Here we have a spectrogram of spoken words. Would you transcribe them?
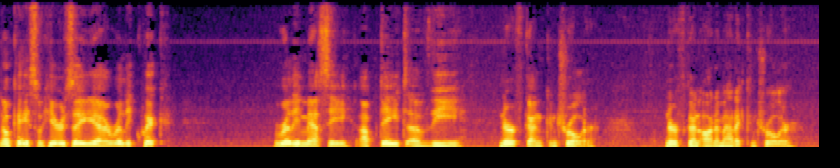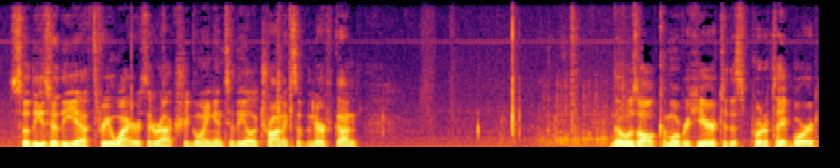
Okay, so here's a uh, really quick, really messy update of the Nerf gun controller, Nerf gun automatic controller. So these are the uh, three wires that are actually going into the electronics of the Nerf gun. Those all come over here to this prototype board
